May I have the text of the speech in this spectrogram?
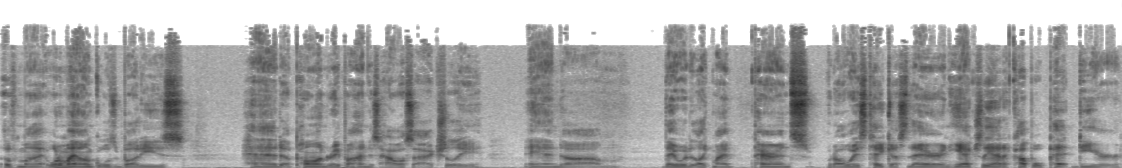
of my one of my uncle's buddies had a pond right behind his house actually, and um, they would like my parents would always take us there, and he actually had a couple pet deer,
